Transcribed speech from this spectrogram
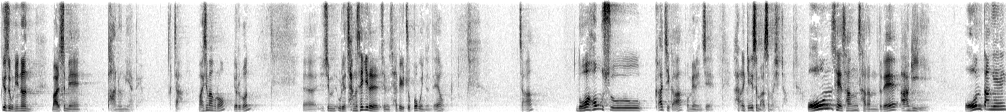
그래서 우리는 말씀에 반응해야 돼요. 자, 마지막으로 여러분 지금 우리가 창세기를 지금 새벽에 쭉 보고 있는데요. 자, 노아 홍수까지가 보면 이제 하나님께서 말씀하시죠. 온 세상 사람들의 악이 온 땅에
